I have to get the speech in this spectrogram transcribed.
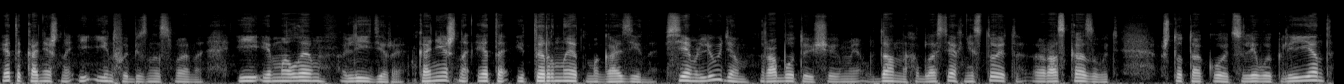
Это, конечно, и инфобизнесмены, и MLM-лидеры. Конечно, это интернет-магазины. Всем людям, работающим в данных областях, не стоит рассказывать, что такое целевой клиент,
